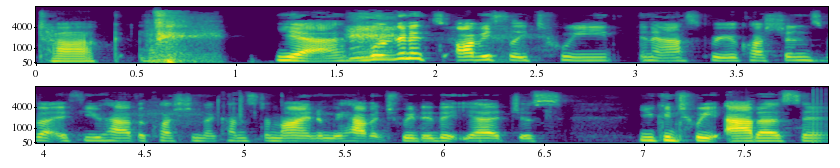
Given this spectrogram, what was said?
Talk. talk. Yeah, we're gonna obviously tweet and ask for your questions, but if you have a question that comes to mind and we haven't tweeted it yet, just you can tweet at us and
